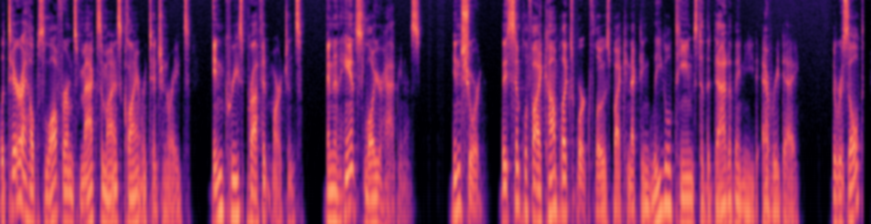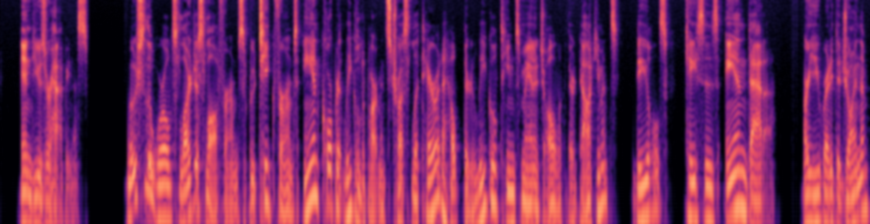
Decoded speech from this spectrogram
Litera helps law firms maximize client retention rates, increase profit margins, and enhance lawyer happiness. In short, they simplify complex workflows by connecting legal teams to the data they need every day. The result? End user happiness. Most of the world's largest law firms, boutique firms, and corporate legal departments trust Litera to help their legal teams manage all of their documents, deals, cases, and data are you ready to join them?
